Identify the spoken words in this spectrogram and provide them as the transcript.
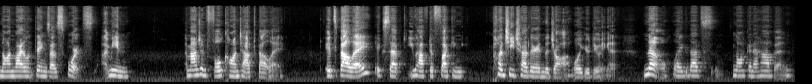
nonviolent things as sports. I mean, imagine full contact ballet. It's ballet, except you have to fucking punch each other in the jaw while you're doing it. No, like that's not gonna happen.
